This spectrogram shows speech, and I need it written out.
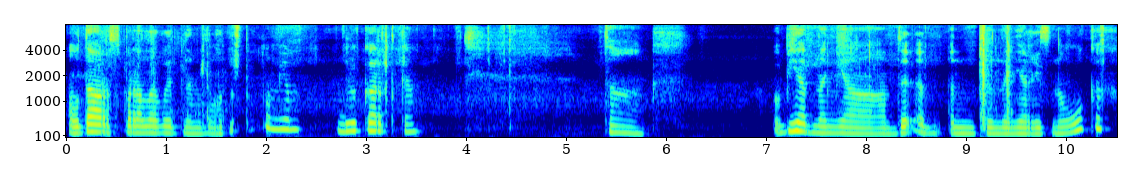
Удар з паралевидним вогнеполум'ям. Дві картки. Так. Об'єднання різнооких.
